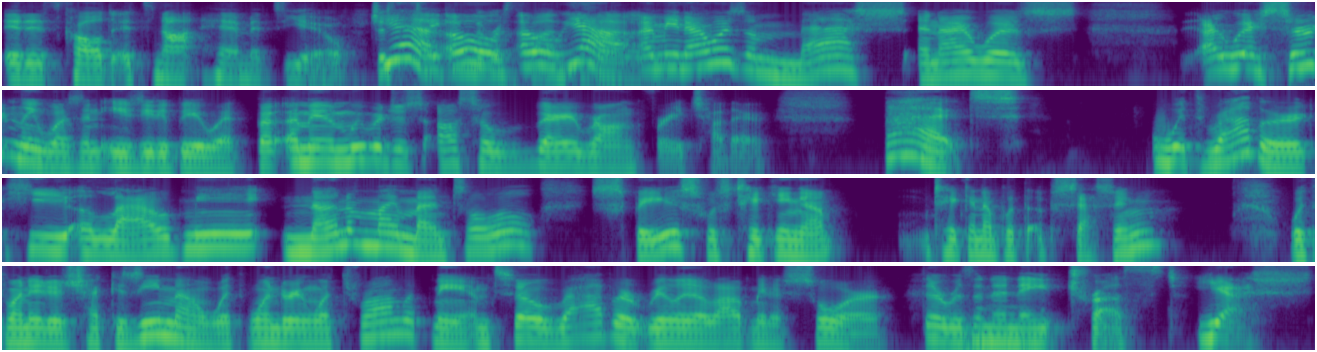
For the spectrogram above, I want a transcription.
it is called It's Not Him, It's You. Just yeah. oh, oh, yeah. I mean, I was a mess and I was, I, I certainly wasn't easy to be with, but I mean, we were just also very wrong for each other. But with Robert, he allowed me, none of my mental space was taking up taken up with obsessing with wanting to check his email, with wondering what's wrong with me. And so Robert really allowed me to soar. There was an innate trust. Yes.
